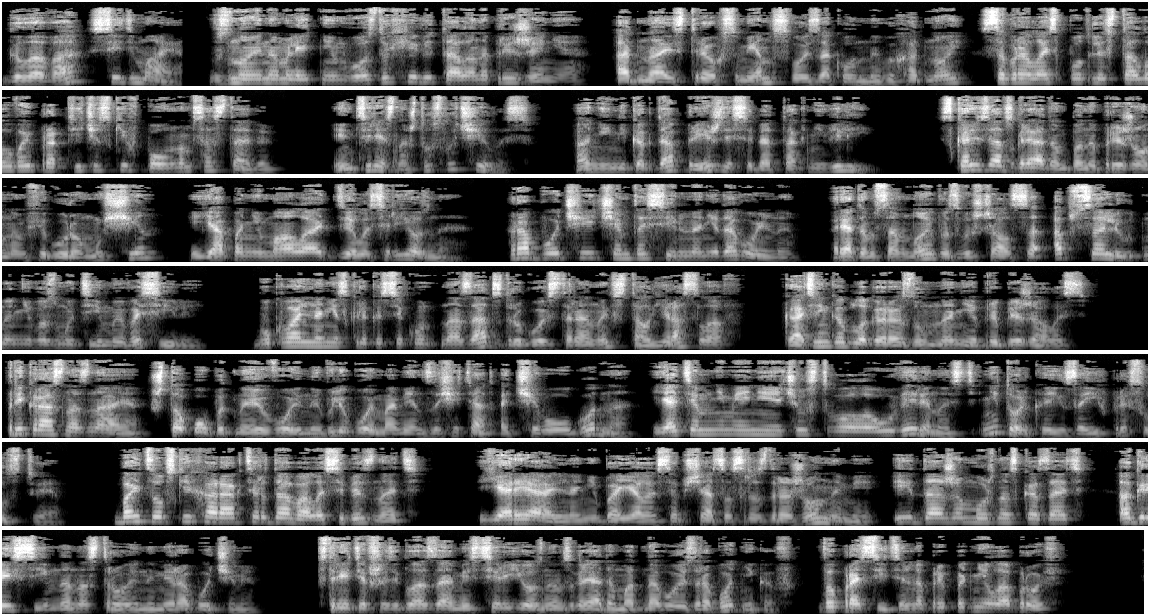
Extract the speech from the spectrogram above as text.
Глава седьмая. В знойном летнем воздухе витало напряжение. Одна из трех смен в свой законный выходной собралась подле столовой практически в полном составе. Интересно, что случилось? Они никогда прежде себя так не вели. Скользя взглядом по напряженным фигурам мужчин, я понимала, дело серьезное. Рабочие чем-то сильно недовольны. Рядом со мной возвышался абсолютно невозмутимый Василий. Буквально несколько секунд назад с другой стороны встал Ярослав. Катенька благоразумно не приближалась. Прекрасно зная, что опытные воины в любой момент защитят от чего угодно, я тем не менее чувствовала уверенность не только из-за их присутствия. Бойцовский характер давал о себе знать. Я реально не боялась общаться с раздраженными и даже, можно сказать, агрессивно настроенными рабочими. Встретившись глазами с серьезным взглядом одного из работников, вопросительно приподняла бровь.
